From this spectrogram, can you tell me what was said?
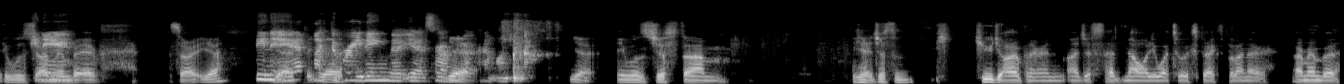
it was, I remember, ev- sorry, yeah, thin Yeah, air, th- like yeah. the breathing. That yeah. Sorry, Yeah. that one. yeah, it was just, um, yeah, just a huge eye opener. And I just had no idea what to expect. But I know, I remember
